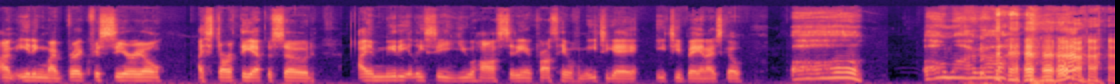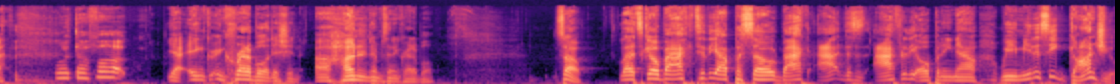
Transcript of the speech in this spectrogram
I'm eating my breakfast cereal. I start the episode. I immediately see Yuha sitting across the table from Ichige, Ichibei, and I just go, "Oh, oh my god, what the fuck?" Yeah, inc- incredible addition. 110 percent incredible. So let's go back to the episode. Back at this is after the opening. Now we immediately see Ganju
